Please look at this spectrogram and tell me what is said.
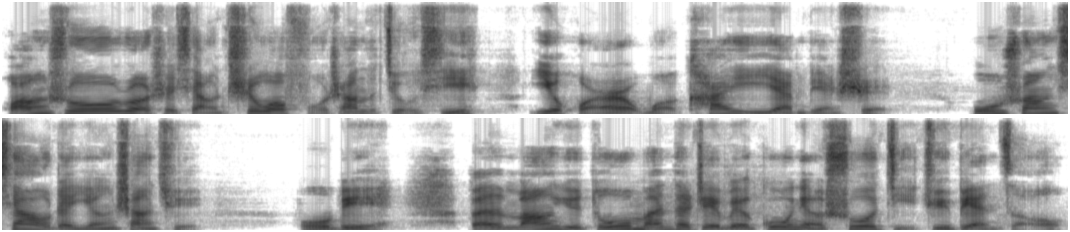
皇叔若是想吃我府上的酒席，一会儿我开一宴便是。”无双笑着迎上去：“不必，本王与独门的这位姑娘说几句便走。”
